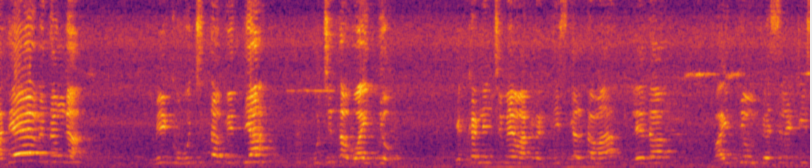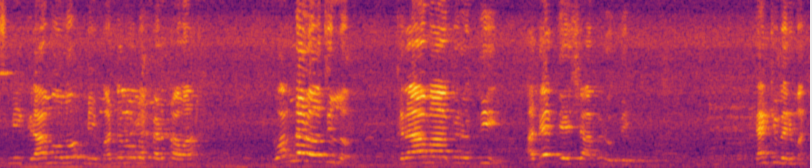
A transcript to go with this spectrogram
అదే విధంగా మీకు ఉచిత విద్య ఉచిత వైద్యం ఇక్కడి నుంచి మేము అక్కడికి తీసుకెళ్తామా? లేదా వైద్యం ఫెసిలిటీస్ మీ గ్రామంలో మీ మండలంలో పెడతామా? వంద రోజుల్లో గ్రామాభివృద్ధి అదే దేశాభివృద్ధి. Thank you very much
